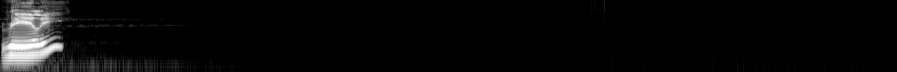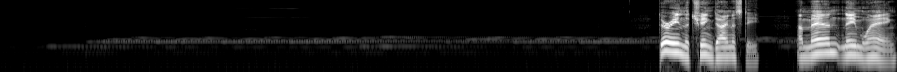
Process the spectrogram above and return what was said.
Really? During the Qing dynasty, a man named Wang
